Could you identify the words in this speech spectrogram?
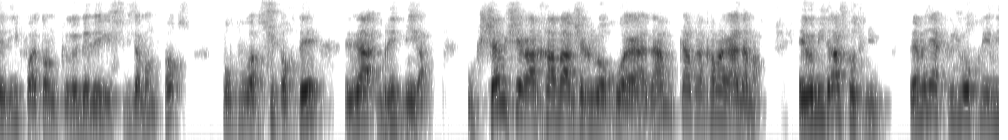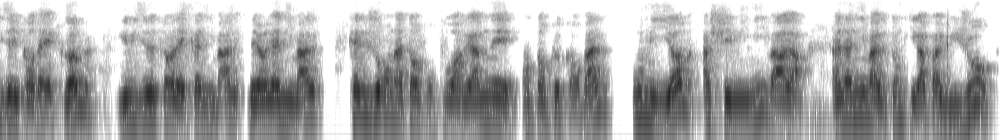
a dit il faut attendre que le bébé ait suffisamment de force pour pouvoir supporter la Brit Mila. Et le Midrash continue. De la manière que je est miséricorde avec l'homme, il est miséricorde avec l'animal. D'ailleurs, l'animal, quel jour on attend pour pouvoir l'amener en tant que corban ou miyom hashemini voilà. Un animal, tant qu'il n'a pas huit jours,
